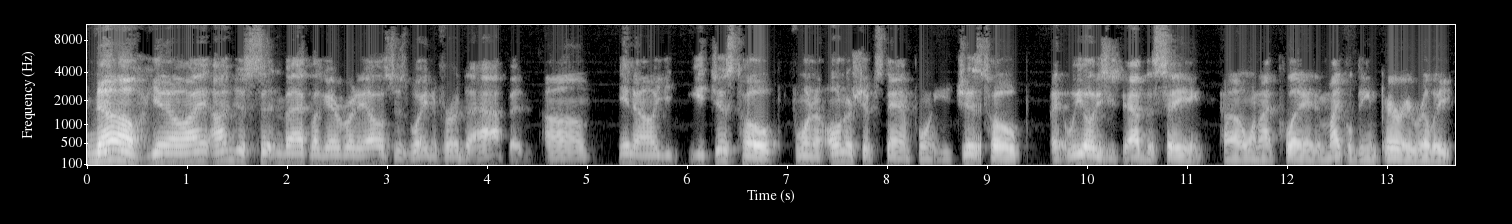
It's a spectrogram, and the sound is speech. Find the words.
No, you know, I, I'm just sitting back like everybody else, just waiting for it to happen. Um, you know, you, you just hope, from an ownership standpoint, you just hope. We always used to have the saying uh, when I played, and Michael Dean Perry really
